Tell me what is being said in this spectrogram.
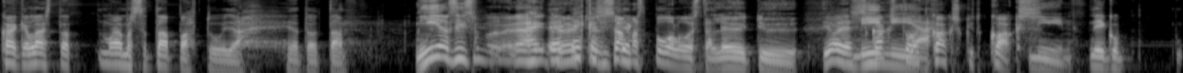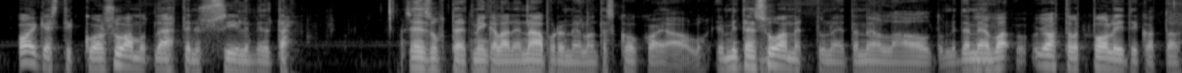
kaikenlaista maailmassa tapahtuu ja, ja tota, niin ja siis eh, ehkä siis samasta te... puolueesta löytyy Joo, ja siis 2022, niin. Niin kuin oikeasti kun on Suomut lähtenyt silmiltä sen suhteen, että minkälainen naapuri meillä on tässä koko ajan ollut ja miten suomettuneita me ollaan oltu, miten meidän mm. johtavat poliitikot on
